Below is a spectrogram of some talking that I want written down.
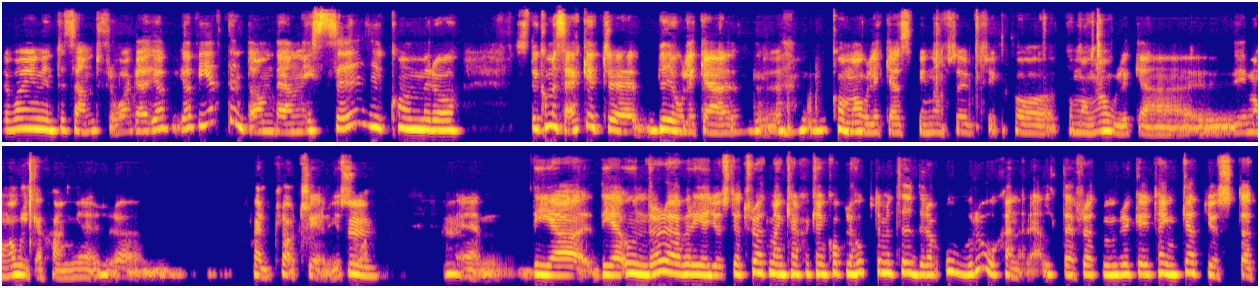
Det var ju en intressant fråga. Jag, jag vet inte om den i sig kommer att det kommer säkert eh, bli olika, eh, komma olika spin-offs och uttryck på, på många olika, i många olika genrer självklart så är det ju så. Mm. Mm. Det, det jag undrar över är just, jag tror att man kanske kan koppla ihop det med tider av oro generellt. Därför att man brukar ju tänka att just att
